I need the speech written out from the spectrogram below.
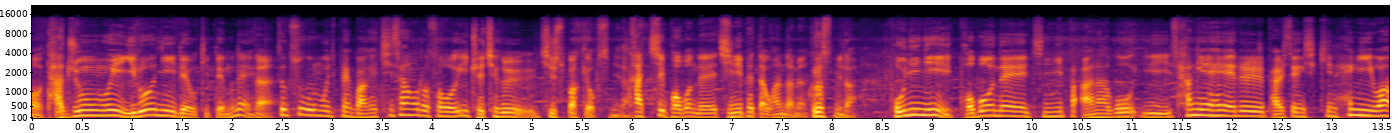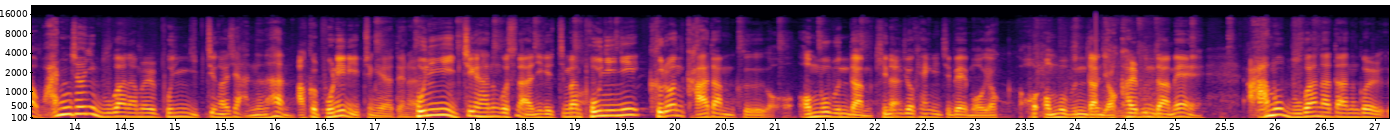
어, 다중의 일원이 되었기 때문에 네. 특수공무집행 방해 치상으로서 이 죄책을 질 수밖에 없습니다. 같이 법원 내에 진입했다고 한다면 그렇습니다. 본인이 법원에 진입 안 하고 이 상해를 발생시킨 행위와 완전히 무관함을 본인이 입증하지 않는 한 아, 그걸 본인이 입증해야 되나요? 본인이 입증하는 것은 아니겠지만 본인이 그런 가담, 그 업무 분담, 기능적 행위집의 뭐 역, 어, 업무 분담, 역할 분담에 아무 무관하다는 걸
